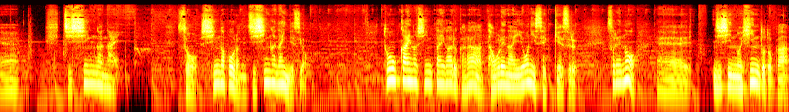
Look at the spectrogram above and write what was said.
ね。自信がない。そうシンガポールはね自信がないんですよ。倒壊の心配があるから倒れないように設計する。それの、えー、地震の頻度とか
